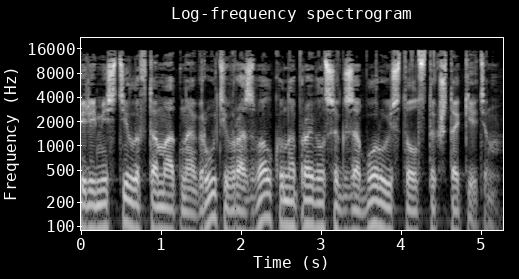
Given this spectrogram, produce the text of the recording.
переместил автомат на грудь и в развалку направился к забору из толстых штакетин.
